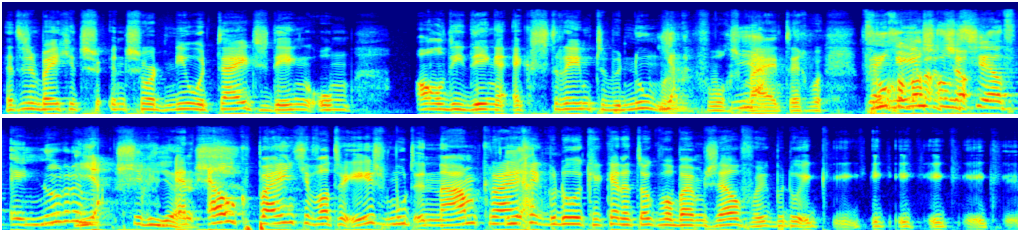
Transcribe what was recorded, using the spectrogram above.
Het is een beetje een soort nieuwe tijdsding om al die dingen extreem te benoemen, Ja. volgens Ja. mij. Tegenwoordig. Vroeger was het zo... onszelf enorm Ja, serieus. En elk pijntje wat er is, moet een naam krijgen. Ik bedoel, ik herken het ook wel bij mezelf. Hoor. Ik bedoel, ik, ik, ik, ik, ik, ik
